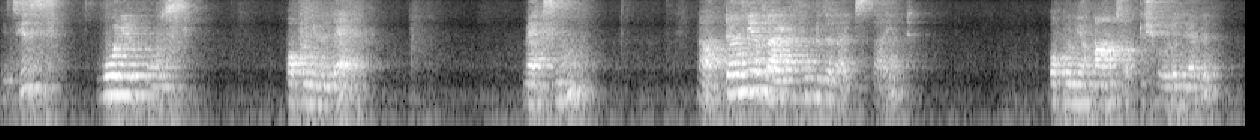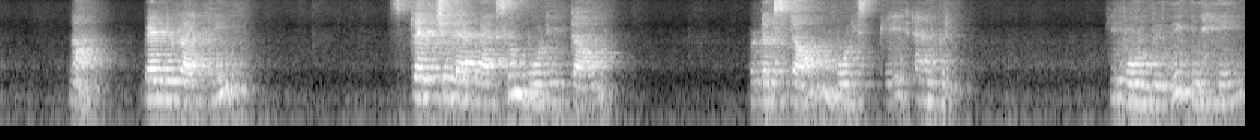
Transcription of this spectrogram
which is warrior pose. Open your leg maximum. Now turn your right foot to the right side. Open your arms up to shoulder level. Now bend your right knee Stretch your leg maximum, body down, buttocks down, body straight and breathe. Keep on breathing, inhale,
